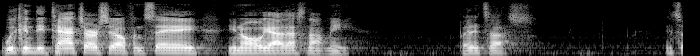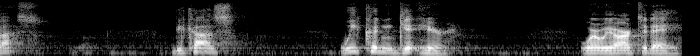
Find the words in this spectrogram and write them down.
We can detach ourselves and say, you know, yeah, that's not me. But it's us. It's us. Because we couldn't get here where we are today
